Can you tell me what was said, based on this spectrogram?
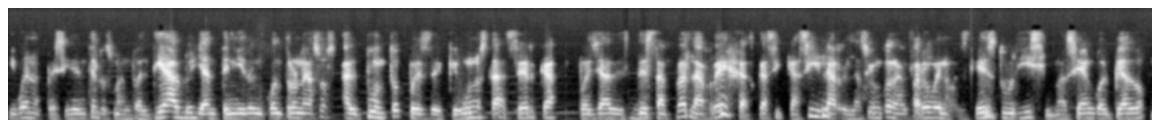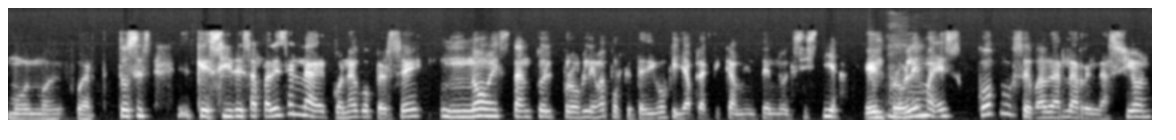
Y bueno, el presidente los mandó al diablo y han tenido encontronazos al punto pues de que uno está cerca pues ya de, de las rejas, casi casi la relación con Alfaro, bueno, es, durísima, se han golpeado muy muy fuerte. Entonces, que si desaparece la CONAGO per se, no es tanto el problema, porque te digo que ya prácticamente no existía. El problema es cómo se va a dar la relación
